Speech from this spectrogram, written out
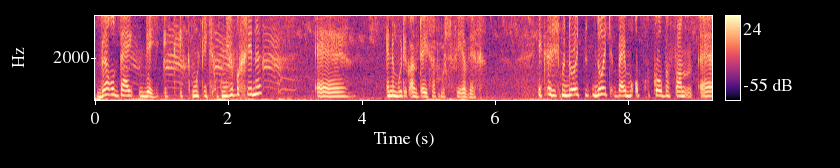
Wel bij, nee, ik, ik moet iets opnieuw beginnen. Uh, en dan moet ik uit deze atmosfeer weg. Ik, het is me nooit, nooit bij me opgekomen van... Eh,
